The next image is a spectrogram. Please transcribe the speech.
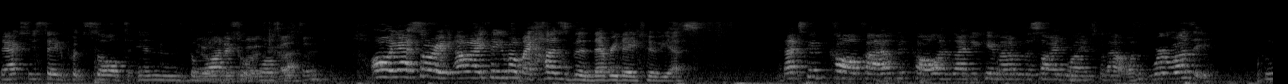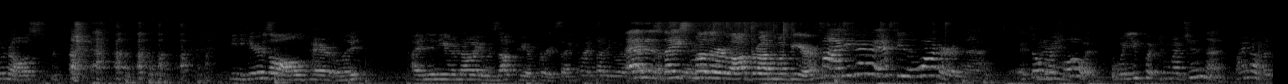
They actually say to put salt in the You don't water think so it about boils your faster. husband? Oh yeah, sorry. Uh, I think about my husband every day too. Yes. That's good call, Kyle. Good call. I'm glad you came out of the sidelines for that one. Where was he? Who knows? He hears all apparently. I didn't even know he was up here for a second. I thought he was. and his nice mother-in-law brought him a beer. On, you gotta see the water in that. It's What do you mean? overflowing. Well, you put too much in then. I know, but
